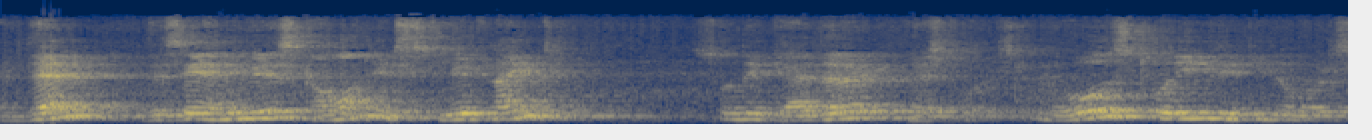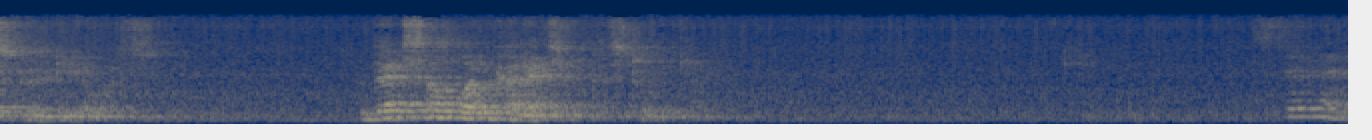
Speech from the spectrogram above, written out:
And then they say, Anyways, come on, it's late night. So they gather westwards. The whole story is 18 hours, 20 hours. So that's how one connects with the story. Still an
